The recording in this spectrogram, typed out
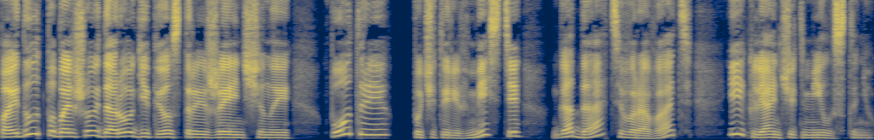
Пойдут по большой дороге пестрые женщины, по три, по четыре вместе, гадать, воровать и клянчить милостыню.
